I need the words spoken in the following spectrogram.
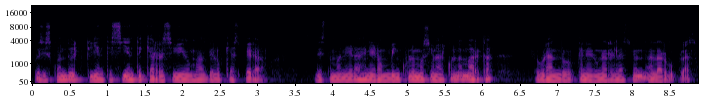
pues es cuando el cliente siente que ha recibido más de lo que ha esperado. De esta manera genera un vínculo emocional con la marca, logrando tener una relación a largo plazo.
